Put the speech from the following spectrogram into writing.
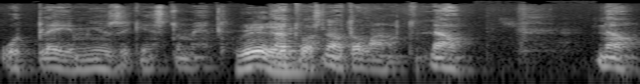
would play a music instrument. Really? That was not allowed. No. No.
